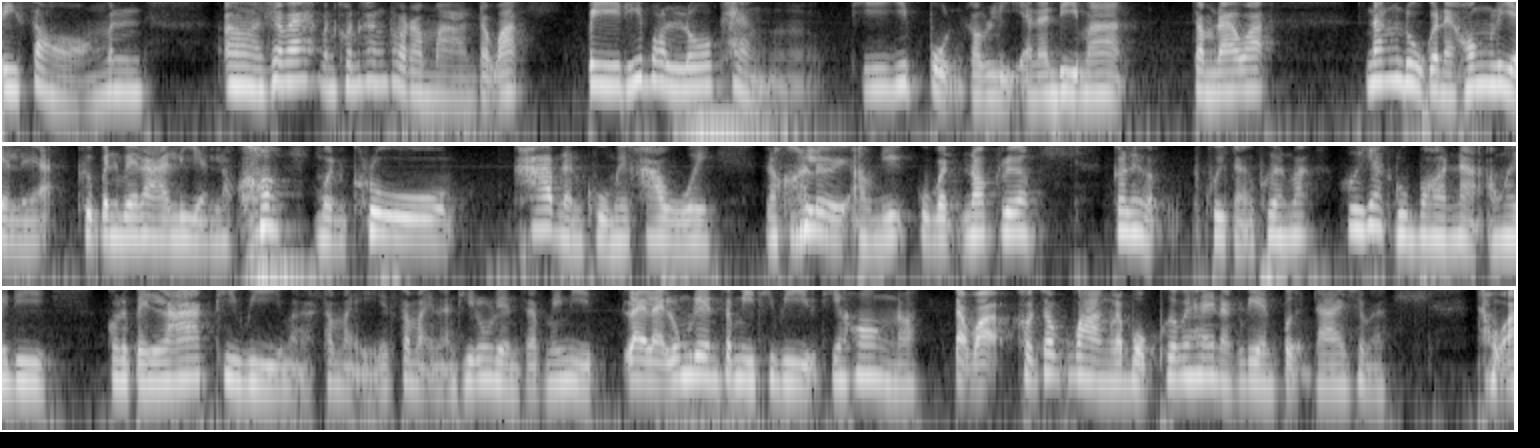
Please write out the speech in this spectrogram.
ตีสองมัน เออใช่ไหมมันค่อนข้างทรมาน แต่ว่า ปีที่บอลโลกแข่งที่ญี่ปุ่นเกาหลีอันนั้นดีมากจำได้ว่า นั่งดูกันในห้องเรียนเลยอะคือเป็นเวลาเรียนแล้วก็เหมือนครูคาบนั้นครูไม่เข้าเว้ยแล้วก็เลยเอานี้กูนอกเรื่อง ก็เลยแบบคุยกับเพื่อนว่าเฮ้ยอยากดูบอลอะเอาไงดีก็เลยไปลากทีวีมา สมัยสมัยนั้นที่โรงเรียนจะไม่มีหลาย ๆ โรงเรียนจะมีทีวีอยู่ที่ห้องเนาะแต่ว่าเขาจะวางระบบเพื่อไม่ให้นักเรียนเปิดได้ใช่ไหม แต่ว่า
